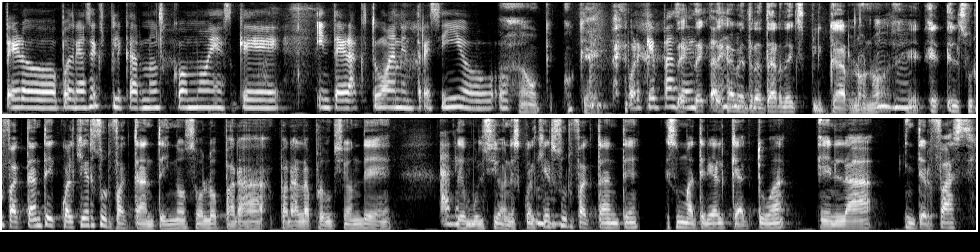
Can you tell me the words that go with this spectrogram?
pero ¿podrías explicarnos cómo es que interactúan entre sí o, ah, ok, por qué pasa esto? Déjame tratar de explicarlo, ¿no? El, surfactante, cualquier surfactante y no solo para, para la producción de, emulsiones, cualquier surfactante es un material que actúa en la interfaz,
